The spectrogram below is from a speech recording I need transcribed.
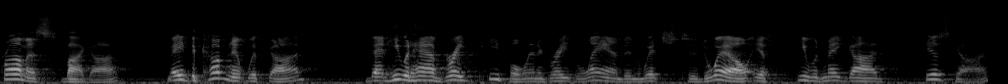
promise by God, made the covenant with God that he would have great people and a great land in which to dwell if he would make God his God.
